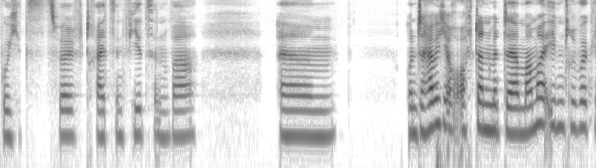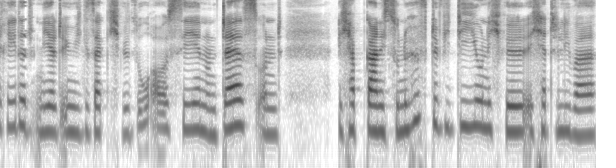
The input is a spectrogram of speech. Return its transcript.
wo ich jetzt 12, 13, 14 war. Ähm, und da habe ich auch oft dann mit der Mama eben drüber geredet und die hat irgendwie gesagt, ich will so aussehen und das und ich habe gar nicht so eine Hüfte wie die und ich will, ich hätte lieber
